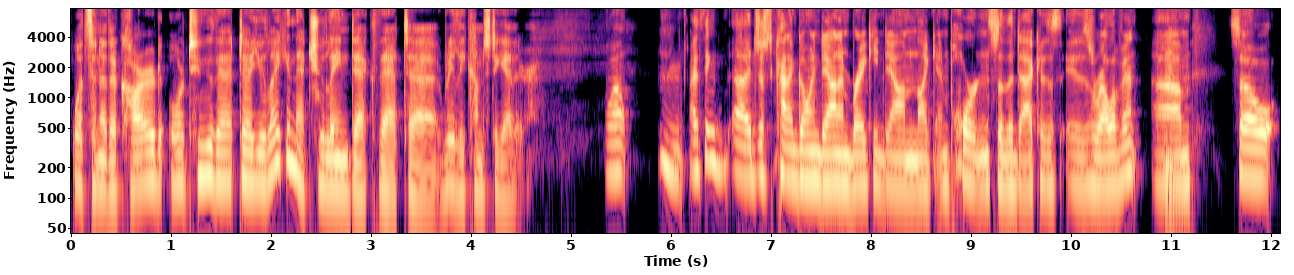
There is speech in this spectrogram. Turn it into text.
What's another card or two that uh, you like in that Chulane deck that uh, really comes together? Well, I think uh, just kind of going down and breaking down like importance of the deck is is relevant. Um, So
